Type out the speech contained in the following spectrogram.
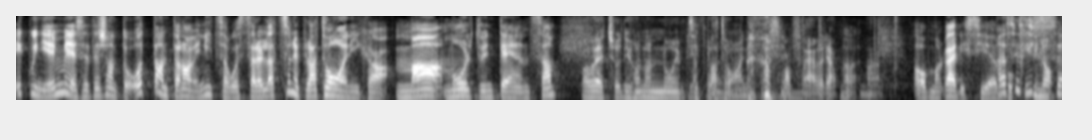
e quindi nel 1789 inizia questa relazione platonica ma molto intensa. Vabbè, ce lo dicono a noi. Sì, platonica. sì, vabbè, vabbè. Oh, magari sì, è eh, sì, sì, no. Se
